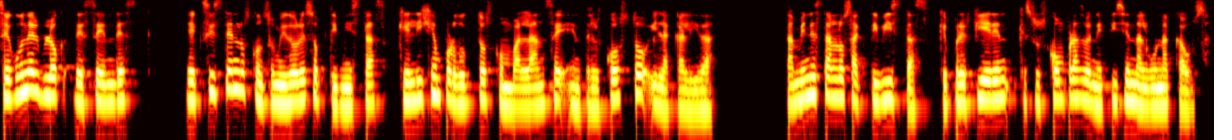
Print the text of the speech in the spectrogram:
Según el blog de Zendesk, existen los consumidores optimistas que eligen productos con balance entre el costo y la calidad. También están los activistas que prefieren que sus compras beneficien alguna causa.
